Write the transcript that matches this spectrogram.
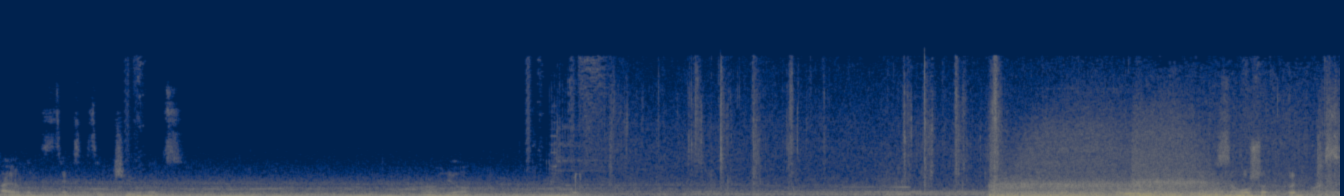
376 Units? Ah, ja. Sauerstoff und was?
